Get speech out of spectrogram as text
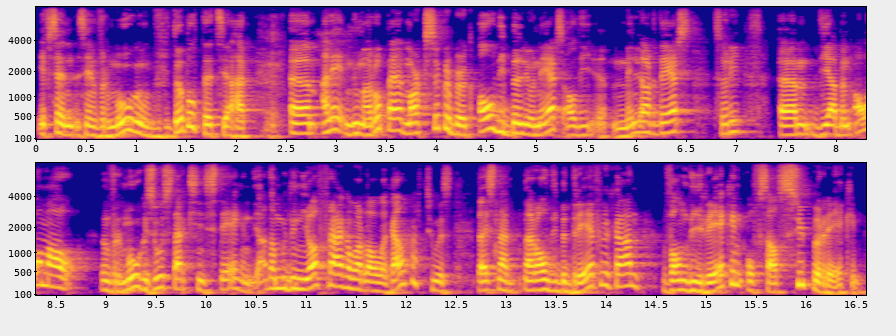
heeft zijn, zijn vermogen verdubbeld dit jaar. Um, allee, noem maar op, hè. Mark Zuckerberg, al die biljonairs, al die uh, miljardairs, sorry, um, die hebben allemaal een vermogen zo sterk zien stijgen. Ja, dan moet je niet afvragen waar dat alle geld naartoe is. Dat is naar, naar al die bedrijven gegaan van die rijken of zelfs superrijken.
